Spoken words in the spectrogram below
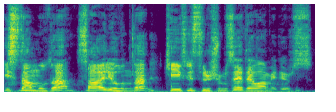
İstanbul'da sahil yolunda keyifli sürüşümüze devam ediyoruz.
